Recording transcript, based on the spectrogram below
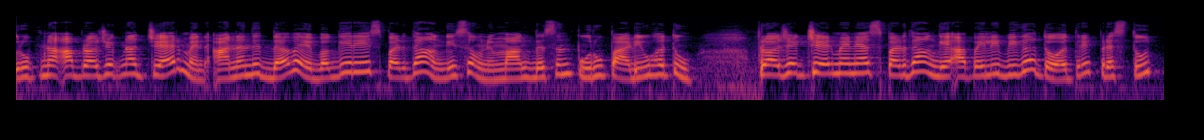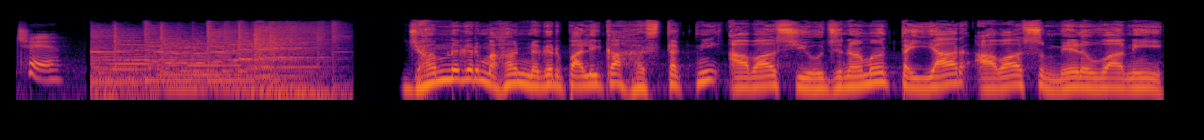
ગ્રુપના આ પ્રોજેક્ટના ચેરમેન આનંદ દવે વગેરે સ્પર્ધા અંગે સૌને માર્ગદર્શન પૂરું પાડ્યું હતું. પ્રોજેક્ટ ચેરમેને આ સ્પર્ધા અંગે આપેલી વિગતો અત્રે પ્રસ્તુત છે. જામનગર મહાનગરપાલિકા હસ્તકની આવાસ યોજનામાં તૈયાર આવાસ મેળવવાની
